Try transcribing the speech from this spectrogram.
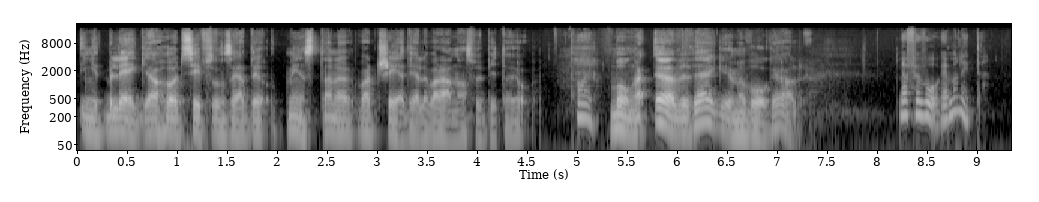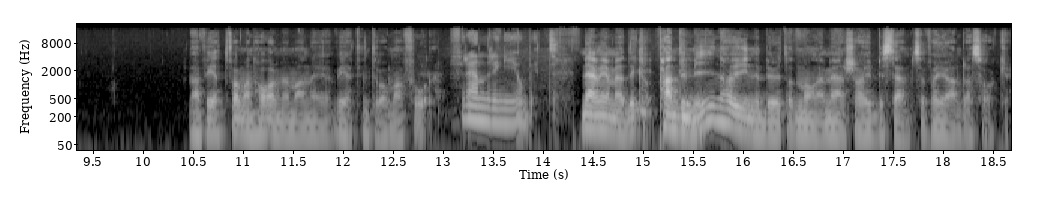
inget belägg, jag har hört siffror som säger att det är åtminstone var tredje eller varannan som vill byta jobb. Oj. Många överväger ju men vågar ju aldrig. Varför vågar man inte? Man vet vad man har men man vet inte vad man får. Förändring är jobbigt. Nej, men jag menar, det pandemin har ju inneburit att många människor har ju bestämt sig för att göra andra saker.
